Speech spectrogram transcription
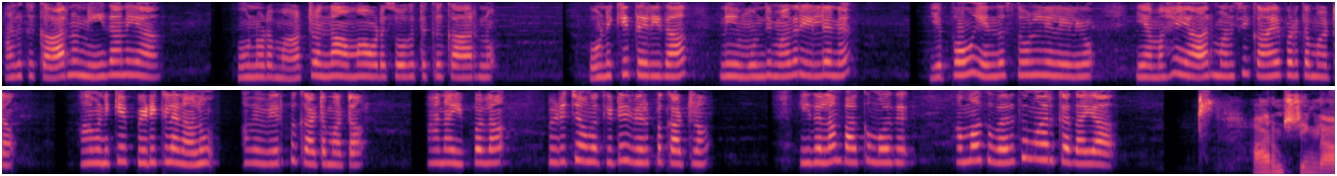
அதுக்கு காரணம் நீதானையா? உன்னோட மாற்றம் தான் அம்மாவோட சோகத்துக்கு காரணம். உனக்கே தெரியுதா? நீ முந்தி மாதிரி இல்லைன்னு? எப்பவும் எந்த சூழ்நிலையிலையும் என் மகன் யார் மனசையும் காயப்படுத்த மாட்டான். அவனுக்கே பிடிக்கலனாலும் அவன் வெறுப்பு காட்ட மாட்டான். ஆனா இப்பெல்லாம் பிடிச்சவங்க கிட்டே வெறுப்பு காட்டுறான். இதெல்லாம் பார்க்கும்போது அம்மாவுக்கு வருத்தமா இருக்காதாயா ஆரம்பிச்சிட்டிங்களா?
